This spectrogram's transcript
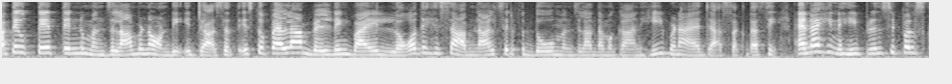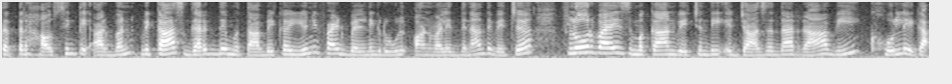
ਅਤੇ ਉੱਤੇ ਤਿੰਨ ਮੰਜ਼ਲਾਂ ਬਣਾਉਣ ਦੀ ਇਜਾਜ਼ਤ। ਇਸ ਤੋਂ ਪਹਿਲਾਂ ਬਿਲਡਿੰਗ ਬਾਈ ਲਾਅ ਦੇ ਹਿਸਾਬ ਨਾਲ ਸਿਰਫ ਦੋ ਮੰਜ਼ਲਾਂ ਦਾ ਮਕਾਨ ਹੀ ਬਣਾਇਆ ਜਾ ਸਕਦਾ ਸੀ। ਐਨਾ ਹੀ ਨਹੀਂ ਪ੍ਰਿੰਸੀਪਲ ਸਕੱਤਰ ਹਾਊਸਿੰਗ ਤੇ ਅਰਬਨ ਵਿਕਾਸ ਗਰਗ ਦੇ ਮੁਤਾਬਿਕ ਯੂਨੀਫਾਈਡ ਬਿਲਡਿੰਗ ਰੂਲ ਆਉਣ ਵਾਲੇ ਦਿਨਾਂ ਦੇ ਵਿੱਚ ਫਲੋਰ ਵਾਈਜ਼ ਮਕਾਨ ਵੇਚਣ ਦੀ ਇਜਾਜ਼ਤ ਦਾ ਰਾਹ ਵੀ ਖੋਲੇਗਾ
